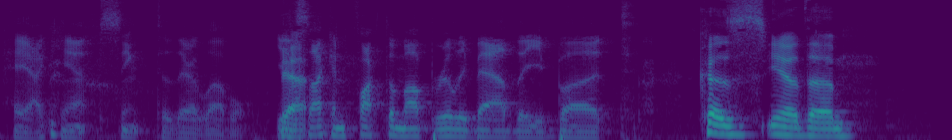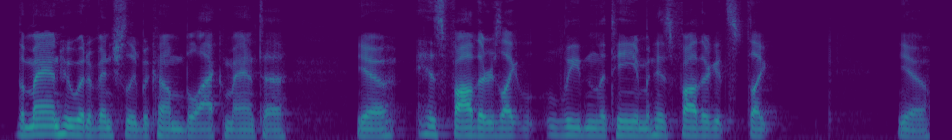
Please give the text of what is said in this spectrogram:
hey, I can't sink to their level. Yes, Yeah. I can fuck them up really badly, but because you know the the man who would eventually become Black Manta, you know, his father's like leading the team, and his father gets like, you know,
